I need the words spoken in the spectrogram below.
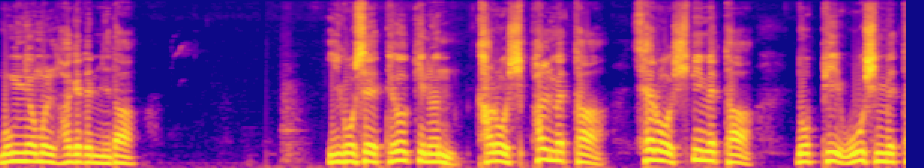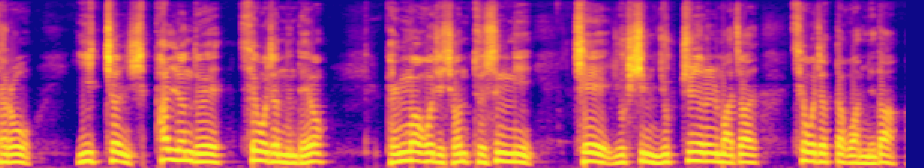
묵념을 하게 됩니다. 이곳의 태극기는 가로 18m, 세로 12m, 높이 50m로 2018년도에 세워졌는데요. 백마고지 전투 승리 제66주년을 맞아 세워졌다고 합니다.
